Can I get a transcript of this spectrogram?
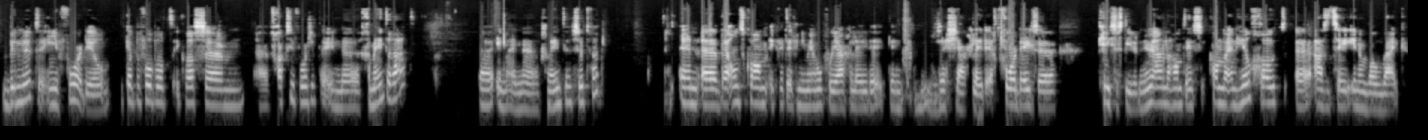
benutten in je voordeel. Ik heb bijvoorbeeld, ik was um, uh, fractievoorzitter in de gemeenteraad. Eh, in mijn uh, gemeente, Zutphen. En eh, bij ons kwam, ik weet even niet meer hoeveel jaar geleden, ik denk zes jaar geleden, echt voor deze crisis die er nu aan de hand is, kwam er een heel groot AZC in een woonwijk.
